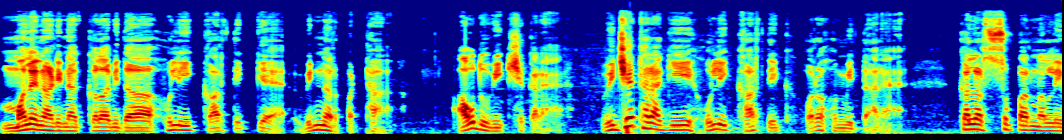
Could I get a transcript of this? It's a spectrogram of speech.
ಮಲೆನಾಡಿನ ಕಲಾವಿದ ಹುಲಿ ಕಾರ್ತಿಕ್ಗೆ ವಿನ್ನರ್ ಪಟ್ಟ. ಹೌದು ವೀಕ್ಷಕರ, ವಿಜೇತರಾಗಿ ಹುಲಿ ಕಾರ್ತಿಕ್ ಹೊರಹೊಮ್ಮಿದ್ದಾರೆ. ಕಲರ್ ಸೂಪರ್ನಲ್ಲಿ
